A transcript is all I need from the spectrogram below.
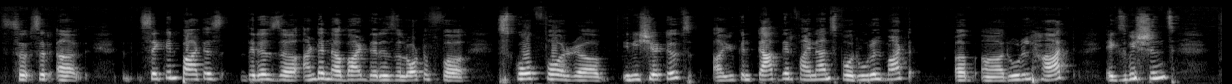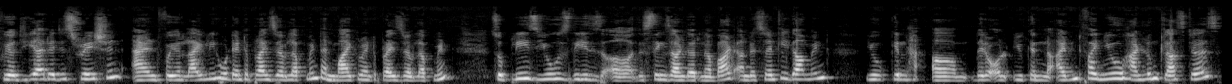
So, sir, uh, second part is there is uh, under NABARD there is a lot of uh, scope for uh, initiatives. Uh, you can tap their finance for rural mart, uh, uh, rural heart exhibitions, for your GI registration, and for your livelihood enterprise development and micro enterprise development. So please use these uh, these things under NABARD. Under central government, you can um, there all, you can identify new handloom clusters.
